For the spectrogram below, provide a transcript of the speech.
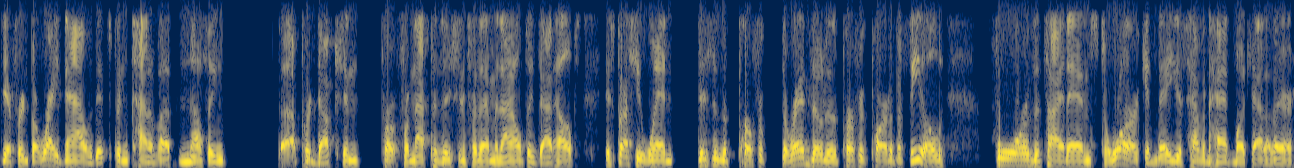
different, but right now it's been kind of a nothing uh, production for, from that position for them, and I don't think that helps, especially when this is a perfect the red zone is a perfect part of the field for the tight ends to work, and they just haven't had much out of there.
